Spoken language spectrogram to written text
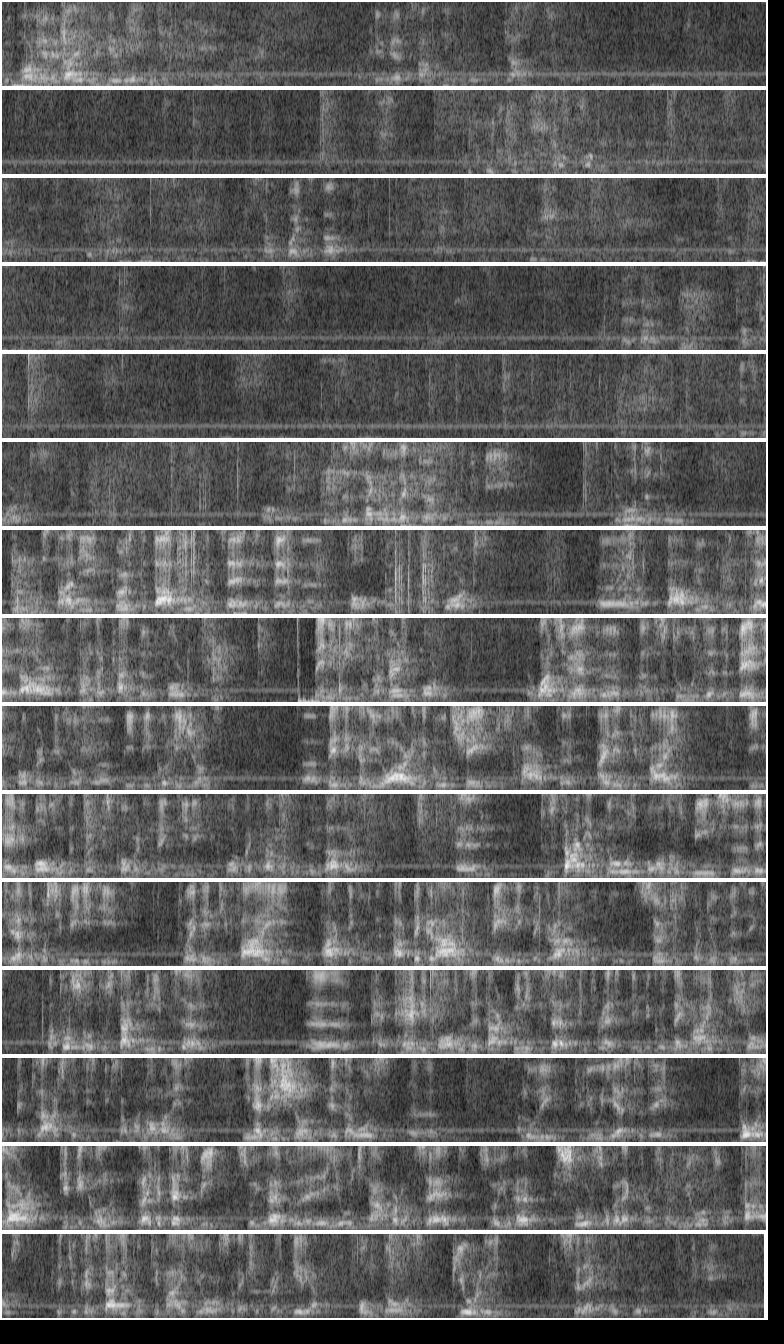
Good morning, everybody. Do you hear me? Here we have something to adjust. There's some white stuff. Better? Okay. Let's see if this works. Okay. The second lectures will be devoted to study first W and Z and then uh, top uh, quarks. Uh, w and Z are standard candle for many reasons, are very important. Uh, once you have uh, understood uh, the basic properties of PP collisions, basically you are in a good shape to start identifying the heavy bosons that were discovered in 1984 by Carlo Rubbia and others. And to study those bosons means uh, that you have the possibility to identify particles that are background, basic background to searches for new physics, but also to study in itself uh, he heavy bosons that are in itself interesting because they might show at large statistics some anomalies. In addition, as I was um, alluding to you yesterday, those are typical, like a test beam. So you have a huge number of Z, so you have a source of electrons or muons or taus that you can study to optimize your selection criteria on those purely selected uh, decay modes.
